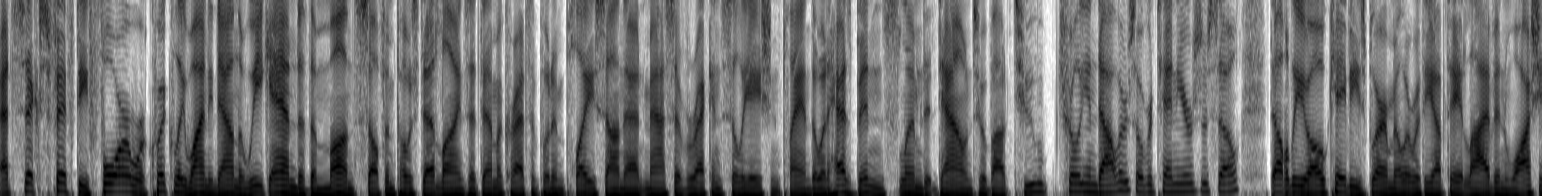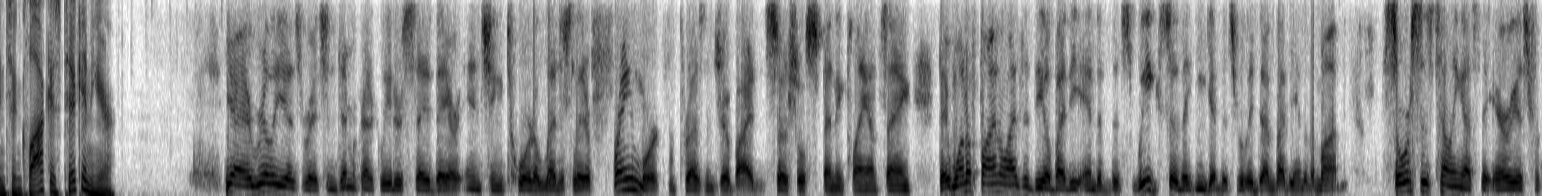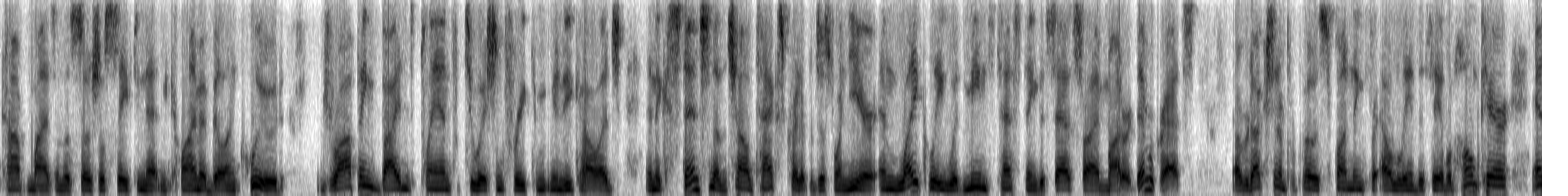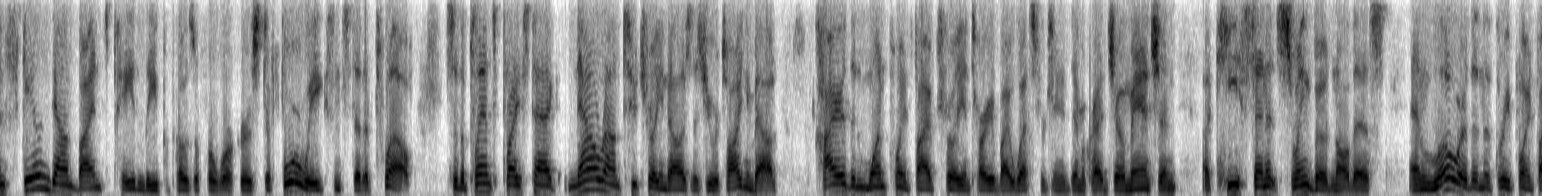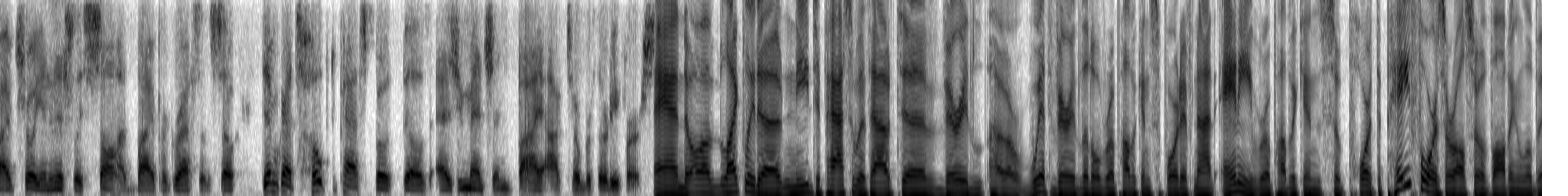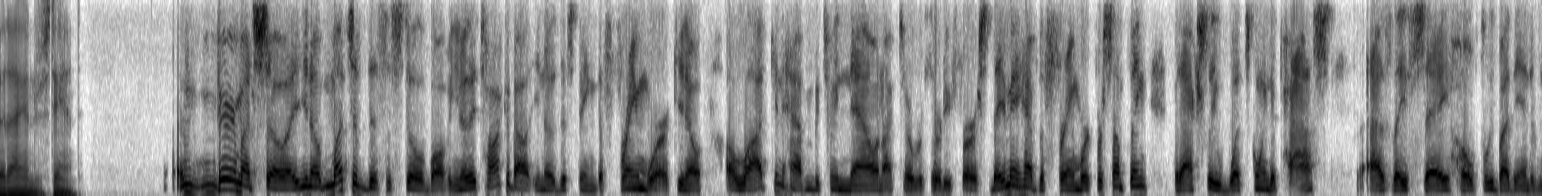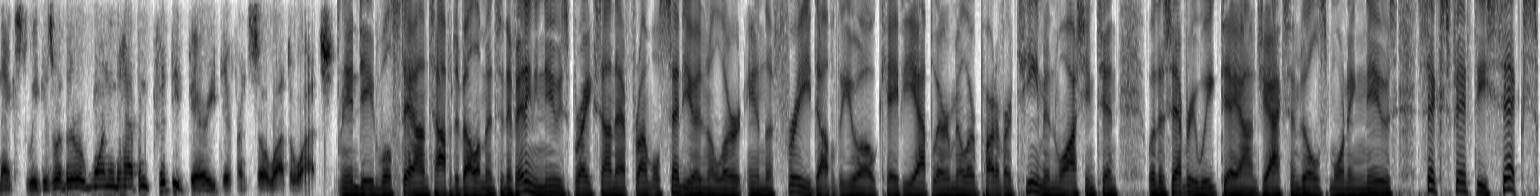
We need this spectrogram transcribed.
At 6:54, we're quickly winding down the weekend of the month. Self-imposed deadlines that Democrats have put in place on that massive reconciliation plan, though it has been slimmed down to about two trillion dollars over 10 years or so. WOKV's Blair Miller with the update live in Washington. Clock is ticking here. Yeah, it really is, Rich. And Democratic leaders say they are inching toward a legislative framework for President Joe Biden's social spending plan, saying they want to finalize a deal by the end of this week so they can get this really done by the end of the month. Sources telling us the areas for compromise on the social safety net and climate bill include dropping Biden's plan for tuition free community college, an extension of the child tax credit for just one year, and likely with means testing to satisfy moderate Democrats, a reduction in proposed funding for elderly and disabled home care, and scaling down Biden's paid leave proposal for workers to four weeks instead of 12. So the plan's price tag now around $2 trillion, as you were talking about, higher than 1.5 trillion targeted by West Virginia Democrat Joe Manchin, a key Senate swing vote in all this, and lower than the 3.5 trillion initially sought by progressives. So Democrats hope to pass both bills, as you mentioned, by October 31st, and uh, likely to need to pass it without uh, very or with very little Republican support, if not any Republican support. The pay fors are also evolving a little bit. I understand. Very much so. Uh, you know, much of this is still evolving. You know, they talk about, you know, this being the framework. You know, a lot can happen between now and October 31st. They may have the framework for something, but actually what's going to pass, as they say, hopefully by the end of next week, is what they're wanting to happen, could be very different. So a lot to watch. Indeed. We'll stay on top of developments. And if any news breaks on that front, we'll send you an alert in the free WOKV app. Blair Miller, part of our team in Washington, with us every weekday on Jacksonville's Morning News. 656.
